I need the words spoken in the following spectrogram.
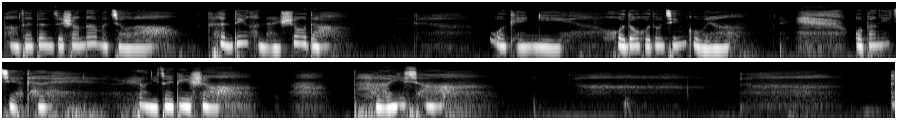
绑在凳子上那么久了，肯定很难受的。我给你活动活动筋骨呀，我帮你解开。让你在地上爬一下，哎，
